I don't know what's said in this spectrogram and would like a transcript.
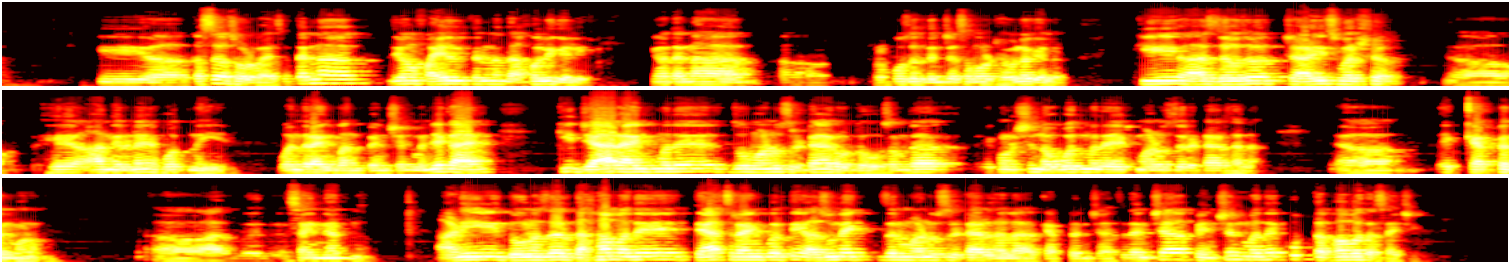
की कसं सोडवायचं? त्यांना जेव्हा फाईल त्यांना दाखवली गेली किंवा त्यांना प्रपोजल त्यांच्यासमोर ठेवलं गेलं की आज जवळजवळ चाळीस वर्ष हे हा निर्णय होत नाहीये. वन रँक वन पेन्शन म्हणजे काय? की ज्या रँकमध्ये जो माणूस रिटायर होतो समजा एकोणीसशे नव्वदमध्ये एक माणूस जर रिटायर झाला एक कॅप्टन म्हणून सैन्यातनं आणि दोन हजार दहा मध्ये त्याच रँकवरती अजून एक जर माणूस रिटायर झाला कॅप्टनच्या तर त्यांच्या पेन्शनमध्ये खूप तफावत असायची.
